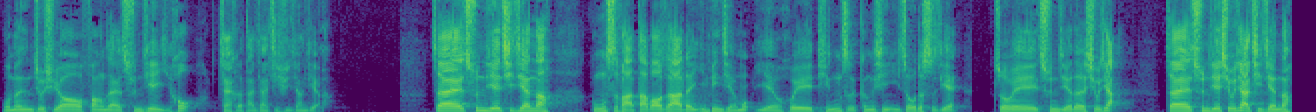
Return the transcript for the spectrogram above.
我们就需要放在春节以后再和大家继续讲解了。在春节期间呢，《公司法大爆炸》的音频节目也会停止更新一周的时间，作为春节的休假。在春节休假期间呢，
